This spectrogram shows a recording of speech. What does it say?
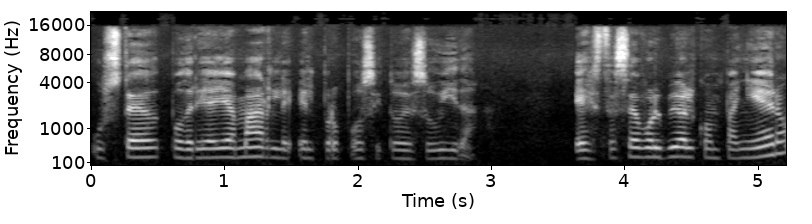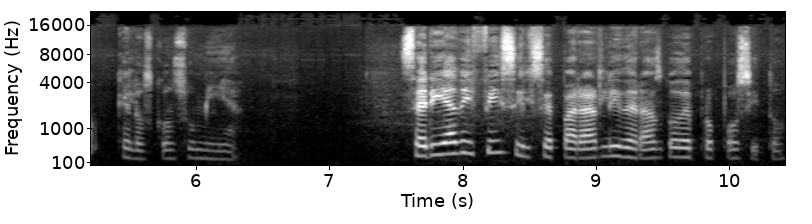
Usted podría llamarle el propósito de su vida. Este se volvió el compañero que los consumía. Sería difícil separar liderazgo de propósito.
